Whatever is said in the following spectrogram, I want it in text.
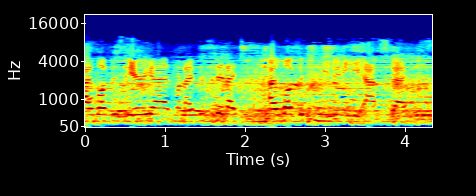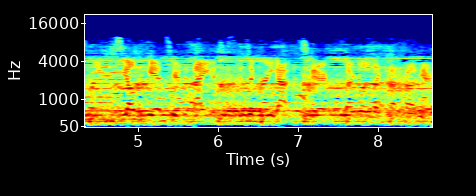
I love this area, and when I visited, I, I love the community aspect. You can see all the fans here tonight. It's, it's a great atmosphere. I really like that about here.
